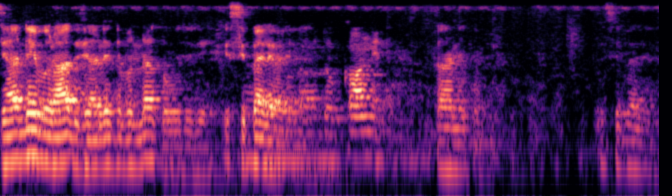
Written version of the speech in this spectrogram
جانے مراد جانے تمنا کہوں تجھے اس سے پہلے والے کہانے تمنا اس سے پہلے۔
